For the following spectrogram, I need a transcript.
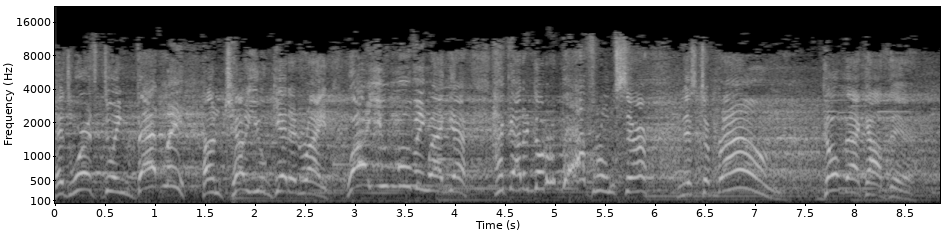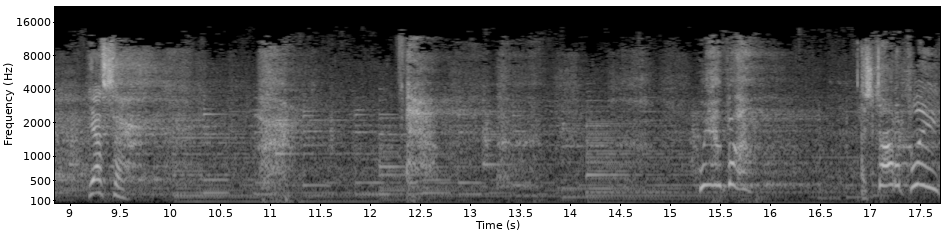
is worth doing badly until you get it right. Why are you moving like that? I got to go to the bathroom, sir. Mr. Brown, go back out there. Yes, sir. To start a play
